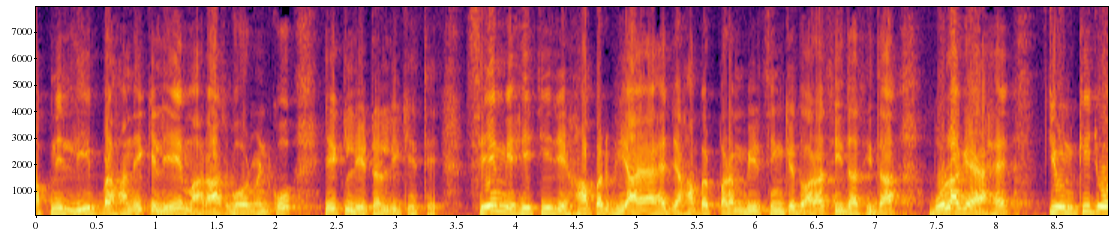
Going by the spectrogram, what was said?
अपनी लीव बढ़ाने के लिए महाराष्ट्र गवर्नमेंट को एक लेटर लिखे थे। सेम यही चीज़ यहाँ पर भी आया है, जहाँ पर परमवीर सिंह के द्वारा सीधा सीधा बोला गया है कि उनकी जो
